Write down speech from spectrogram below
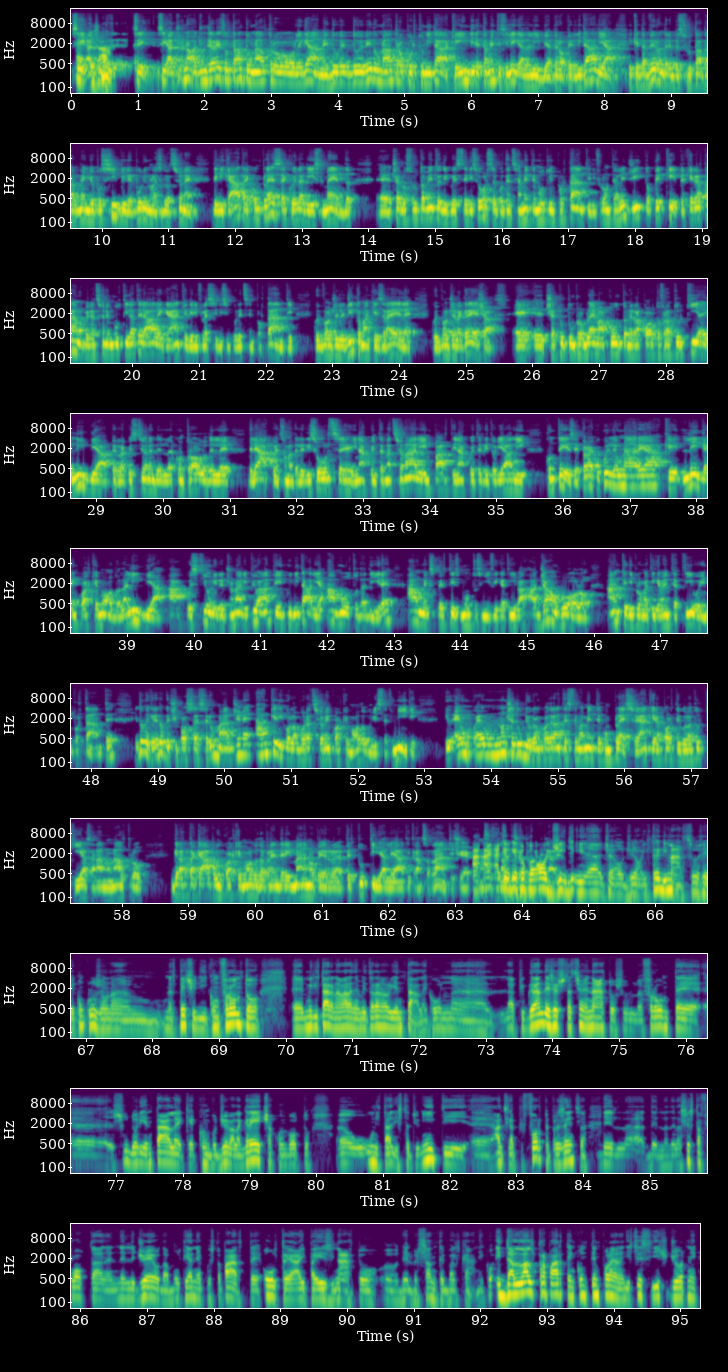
Sì, eh, esatto. sì, sì aggi- no, aggiungerei soltanto un altro legame dove, dove, vedo un'altra opportunità che indirettamente si lega alla Libia, però per l'Italia e che davvero andrebbe sfruttata al meglio possibile, pur in una situazione delicata e complessa, è quella di EastMed eh, cioè lo sfruttamento di queste risorse potenzialmente molto importanti di fronte all'Egitto. Perché? Perché in realtà è un'operazione multilaterale che ha anche dei riflessi di sicurezza importanti, coinvolge l'Egitto ma anche Israele, coinvolge la Grecia, e, e c'è tutto un problema appunto nel rapporto fra Turchia e Libia per la questione del controllo delle, delle acque, insomma delle risorse in acque internazionali e in parte in acque territoriali contese, però ecco, quella è un'area che lega in qualche modo la Libia a questioni regionali più ampie in cui l'Italia ha molto da dire, ha un'expertise molto significativa, ha già un ruolo anche diplomaticamente attivo e importante e dove credo che ci possa essere un margine anche di collaborazione in qualche modo con gli Stati Uniti. È un, è un, non c'è dubbio che è un quadrante estremamente complesso e anche i rapporti con la Turchia saranno un altro grattacapo in qualche modo da prendere in mano per, per tutti gli alleati transatlantici. Ecco, ah, anche perché proprio oggi, il, cioè oggi no, il 3 di marzo, si è concluso una, una specie di confronto eh, militare navale nel Mediterraneo orientale con eh, la più grande esercitazione NATO sul fronte eh, sud-orientale che coinvolgeva la Grecia, ha coinvolto eh, unità degli Stati Uniti, eh, anzi la più forte presenza del, del, della sesta flotta nell'Egeo da molti anni a questa parte parte, oltre ai paesi NATO eh, del versante balcanico, e dall'altra parte, in contemporanea, negli stessi dieci giorni,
